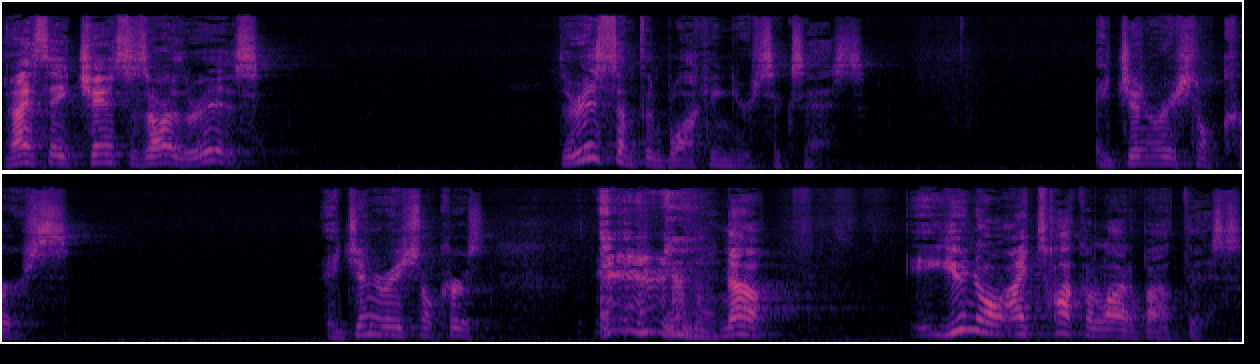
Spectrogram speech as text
And I say, chances are there is. There is something blocking your success a generational curse. A generational curse. now, you know, I talk a lot about this.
